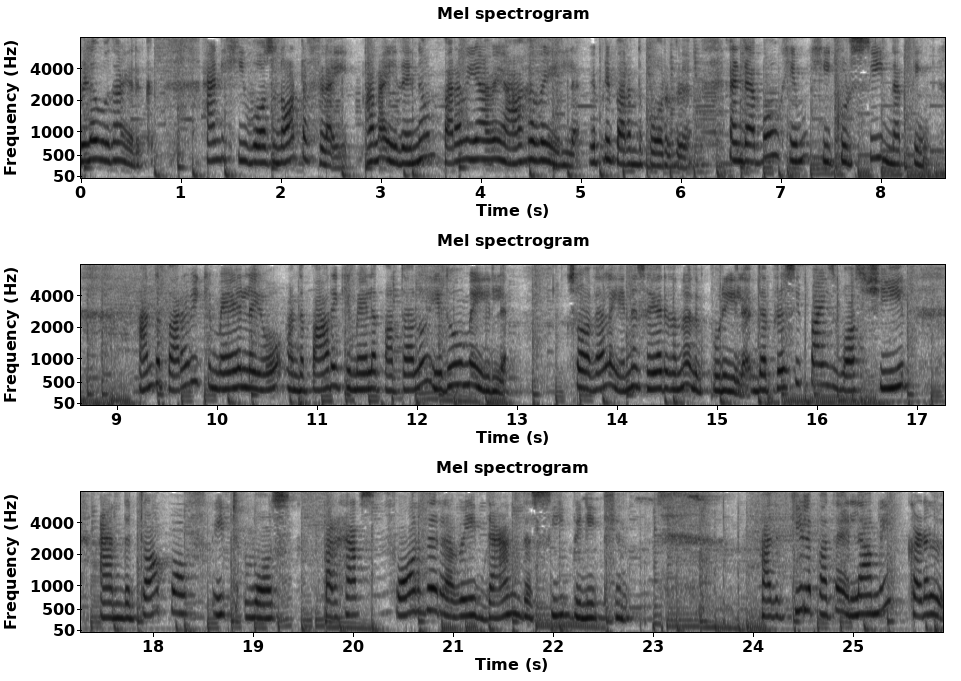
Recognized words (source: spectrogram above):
பிளவு தான் இருக்குது and he was not a fly ஆனால் இது இன்னும் பறவையாகவே ஆகவே இல்லை. எப்படி பறந்து போகிறது and above him he could see nothing அந்த பறவைக்கு மேலேயோ அந்த பாறைக்கு மேலே பார்த்தாலும் எதுவுமே இல்லை. ஸோ அதால் என்ன செய்யறதுன்னு அது புரியல. The precipice was sheer and the top of it was perhaps farther away than the sea beneath him அது கீழே பார்த்தா எல்லாமே கடல்.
